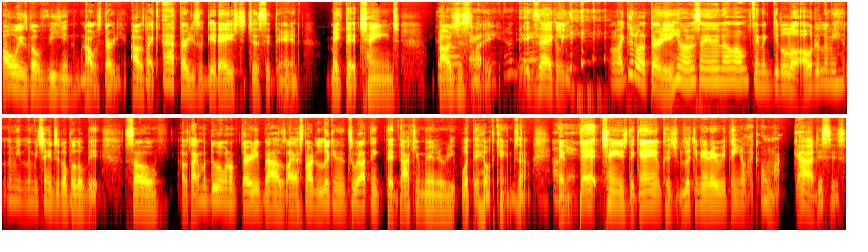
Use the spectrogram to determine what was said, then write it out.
always go vegan when I was thirty. I was like, ah, 30 is a good age to just sit there and make that change. I was just 30. like, Okay. exactly. I'm like good old thirty. You know what I'm saying? I'm, I'm finna get a little older. Let me let me let me change it up a little bit. So I was like, I'm gonna do it when I'm 30. But I was like, I started looking into it. I think that documentary, What the Health, came out, Oh, and yes. that changed the game because you're looking at everything. You're like, oh my god, this is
